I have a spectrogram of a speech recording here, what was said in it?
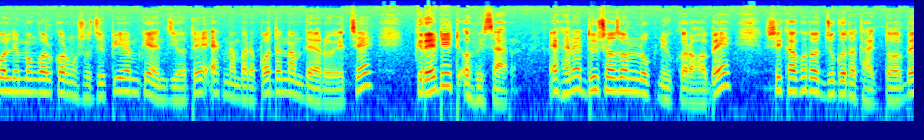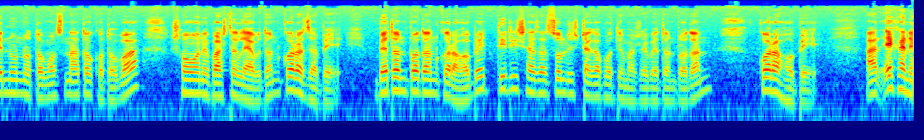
পল্লীমঙ্গল কর্মসূচি পিএমকে এনজিওতে এক নম্বরে পদের নাম দেওয়া রয়েছে ক্রেডিট অফিসার এখানে দুইশো জন লোক নিয়োগ করা হবে। শিক্ষাগত যোগ্যতা থাকতে হবে, ন্যূনতম স্নাতক অথবা সমানে পাশ থাকলে আবেদন করা যাবে। বেতন প্রদান করা হবে, তিরিশ হাজার চল্লিশ টাকা প্রতি মাসে বেতন প্রদান করা হবে। আর এখানে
